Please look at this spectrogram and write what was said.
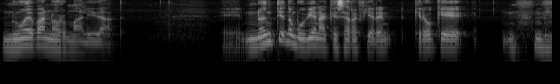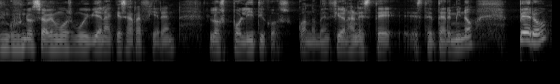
nueva normalidad. Eh, no entiendo muy bien a qué se refieren, creo que ninguno sabemos muy bien a qué se refieren los políticos cuando mencionan este, este término, pero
